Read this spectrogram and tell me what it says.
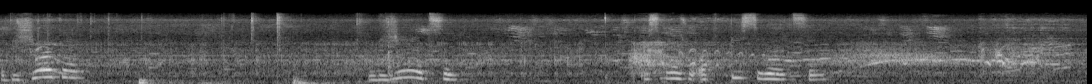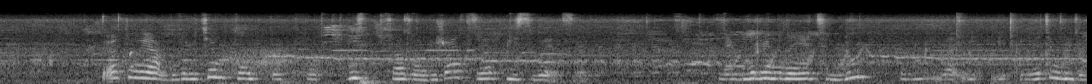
обижает, обижается и сразу отписывается. Поэтому я говорю тем, кто, кто, кто сразу обижается и отписывается. Я говорю именно этим людям, этим людям.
